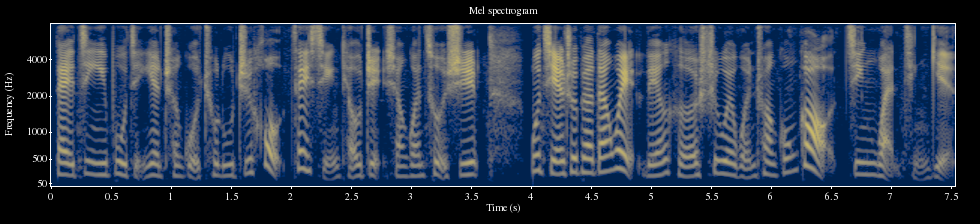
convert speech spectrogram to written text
待进一步检验成果出炉之后再行调整相关措施。目前售票单位联合世卫文创公告，今晚停演。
